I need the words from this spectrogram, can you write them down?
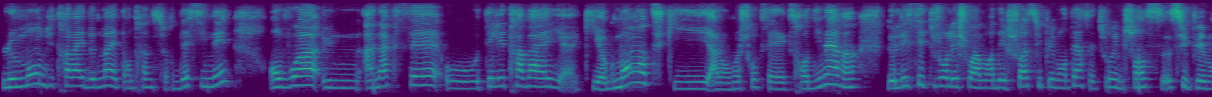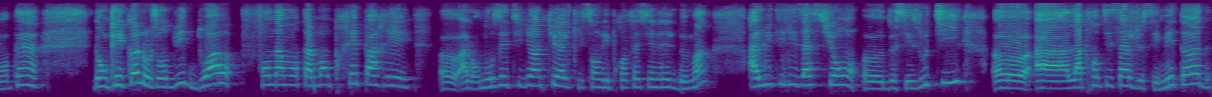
le monde du travail de demain est en train de se redessiner. On voit un accès au télétravail qui augmente, qui, alors moi je trouve que c'est extraordinaire, hein, de laisser toujours les choix, avoir des choix supplémentaires, c'est toujours une chance supplémentaire. Donc l'école aujourd'hui doit fondamentalement préparer euh, alors nos étudiants actuels qui sont les professionnels de demain à l'utilisation euh, de ces outils, euh, à l'apprentissage de ces méthodes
